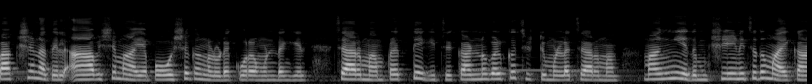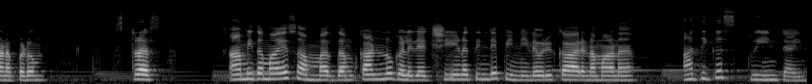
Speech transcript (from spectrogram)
ഭക്ഷണത്തിൽ ആവശ്യമായ പോഷകങ്ങളുടെ കുറവുണ്ടെങ്കിൽ ചർമ്മം പ്രത്യേകിച്ച് കണ്ണുകൾക്ക് ചുറ്റുമുള്ള ചർമ്മം മങ്ങിയതും ക്ഷീണിച്ചതുമായി കാണപ്പെടും. സ്ട്രെസ്. അമിതമായ സമ്മർദ്ദം കണ്ണുകളിലെ ക്ഷീണത്തിന്റെ പിന്നിലെ ഒരു കാരണമാണ്. അധിക സ്ക്രീൻ ടൈം.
